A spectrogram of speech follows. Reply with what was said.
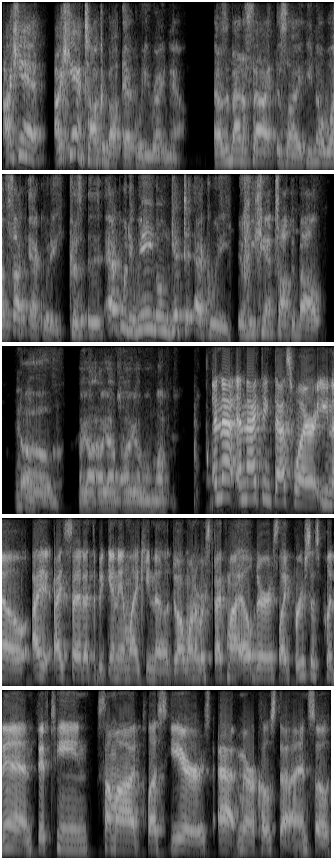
I can't I can't talk about equity right now. As a matter of fact, it's like you know what? Fuck equity, because uh, equity we ain't gonna get to equity if we can't talk about. Uh, I got I got I got one more and that and i think that's where you know i i said at the beginning like you know do i want to respect my elders? Like bruce has put in 15 some odd plus years at miracosta and so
